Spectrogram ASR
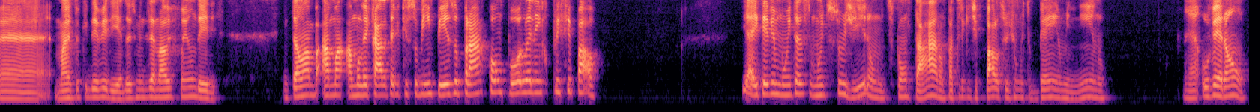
é, mais do que deveria. 2019 foi um deles. Então a, a, a molecada teve que subir em peso para compor o elenco principal. E aí teve muitas, muitos surgiram, despontaram. Patrick de Paulo surgiu muito bem, o menino. Né? O Verão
